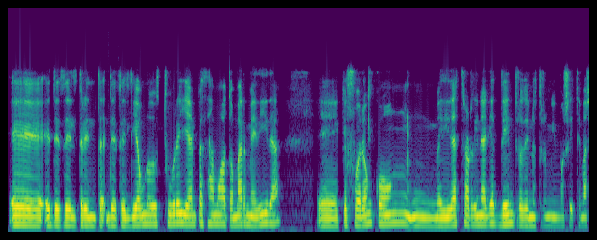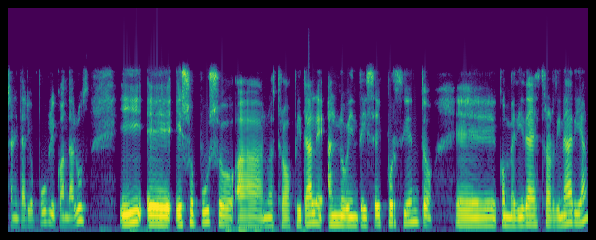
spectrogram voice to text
eh, desde, el desde el día 1 de octubre ya empezamos a tomar medidas eh, que fueron con medidas extraordinarias dentro de nuestro mismo sistema sanitario público andaluz. Y eh, eso puso a nuestros hospitales al 96% eh, con medidas extraordinarias.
